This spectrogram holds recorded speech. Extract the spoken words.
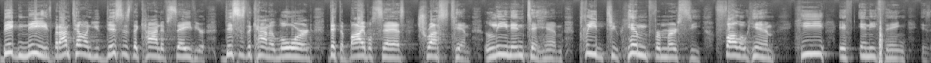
big needs, but I'm telling you, this is the kind of Savior, this is the kind of Lord that the Bible says trust Him, lean into Him, plead to Him for mercy, follow Him. He, if anything, is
